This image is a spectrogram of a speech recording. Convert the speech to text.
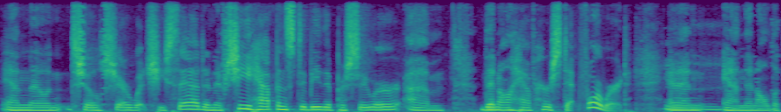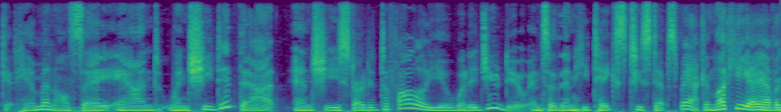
And then she'll share what she said. And if she happens to be the pursuer um, then i'll have her step forward. And and then i'll look at him and i'll say and when she did that and she started to follow you. What did you do? And so then he takes two steps back. And lucky i have a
